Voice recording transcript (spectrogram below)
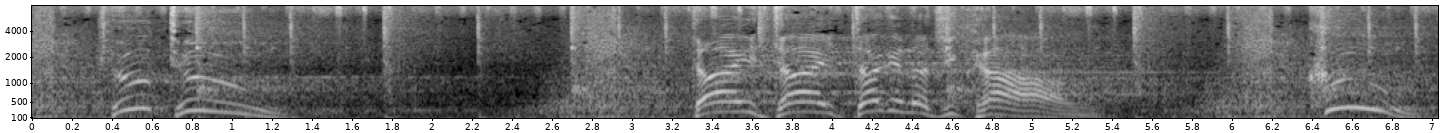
「トゥトゥ」大大だけな時間。クー。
